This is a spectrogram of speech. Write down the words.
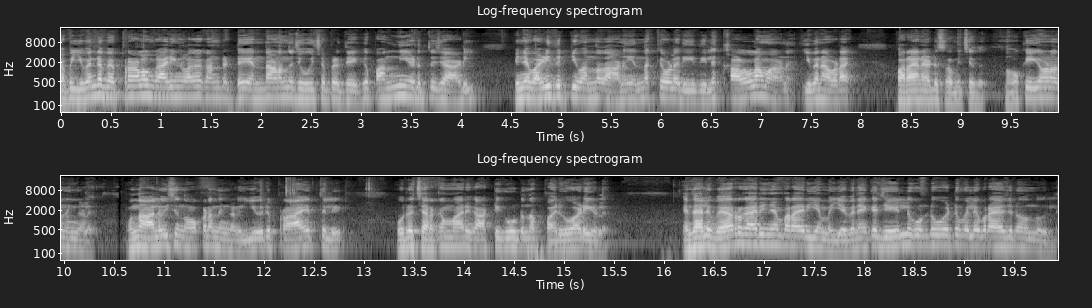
അപ്പോൾ ഇവന്റെ വെപ്രാളവും കാര്യങ്ങളൊക്കെ കണ്ടിട്ട് എന്താണെന്ന് ചോദിച്ചപ്പോഴത്തേക്ക് പന്നി എടുത്ത് ചാടി പിന്നെ വഴി തെറ്റി വന്നതാണ് എന്നൊക്കെയുള്ള രീതിയിൽ കള്ളമാണ് ഇവൻ അവിടെ പറയാനായിട്ട് ശ്രമിച്ചത്. നോക്കിക്കോണം നിങ്ങൾ ഒന്ന് ആലോചിച്ച് നോക്കണം നിങ്ങൾ ഈ ഒരു പ്രായത്തിൽ ഓരോ ചെറുക്കന്മാർ കാട്ടിക്കൂട്ടുന്ന പരിപാടികൾ എന്തായാലും വേറൊരു കാര്യം ഞാൻ പറയാതിരിക്കാൻ വയ്യ. ഇവനെയൊക്കെ ജയിലിൽ കൊണ്ടുപോയിട്ടും വലിയ പ്രയോജനമൊന്നുമില്ല.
